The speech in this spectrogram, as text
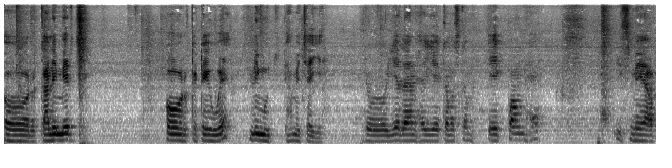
और काली मिर्च और कटे हुए लीमू हमें चाहिए। जो ये लैम है, ये कम से कम एक पाउंड है। इसमें आप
